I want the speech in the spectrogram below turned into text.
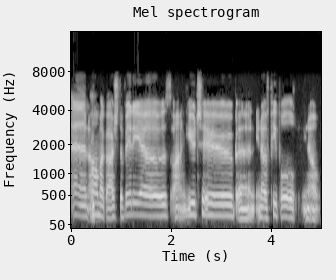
And oh my gosh, the videos on YouTube and you know of people you know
